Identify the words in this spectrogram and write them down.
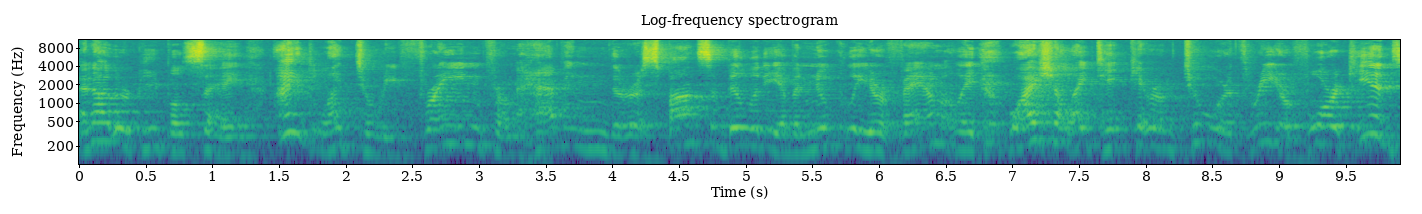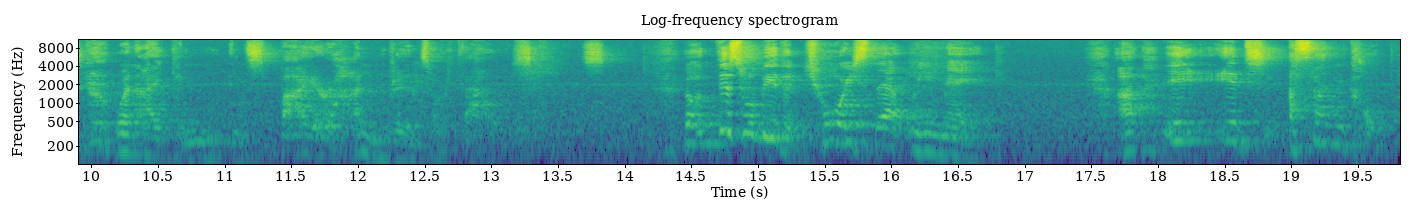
And other people say, I'd like to refrain from having the responsibility of a nuclear family. Why shall I take care of two or three or four kids when I can inspire hundreds or thousands? So this will be the choice that we make. Uh, it, it's a sankalpa.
